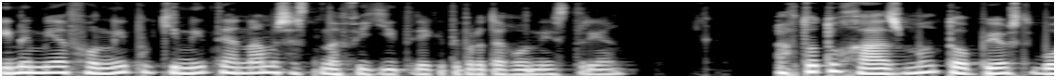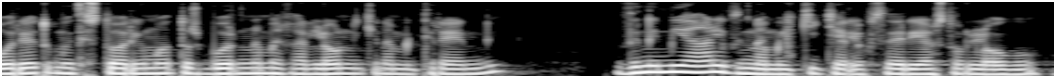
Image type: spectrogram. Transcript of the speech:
Είναι μια φωνή που κινείται ανάμεσα στην αφηγήτρια και την πρωταγωνίστρια. Αυτό το χάσμα, το οποίο στην πορεία του μυθιστορήματος μπορεί να μεγαλώνει και να μικραίνει, δίνει μια άλλη δυναμική και ελευθερία στο λόγο.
